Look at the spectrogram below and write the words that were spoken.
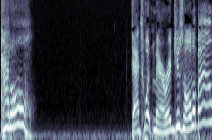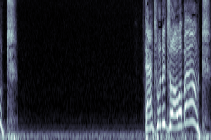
at all. That's what marriage is all about. That's what it's all about.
